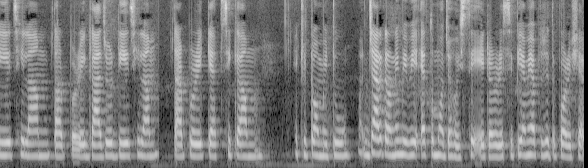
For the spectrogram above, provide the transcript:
দিয়েছিলাম, তারপরে গাজর দিয়েছিলাম, তারপরে ক্যাপসিকাম একটু টমেটো যার কারণে মেবি এত মজা হয়েছে এটার রেসিপি আমি আপনার সাথে পরে শেয়ার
